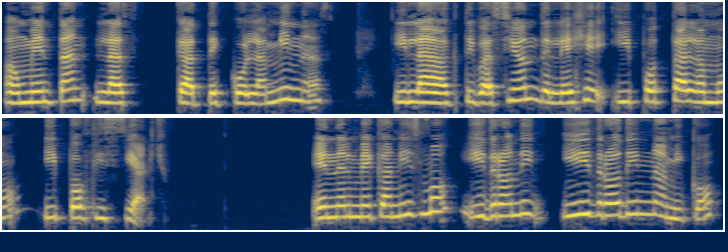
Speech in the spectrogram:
Aumentan las catecolaminas y la activación del eje hipotálamo hipofisiario. En el mecanismo hidrodinámico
